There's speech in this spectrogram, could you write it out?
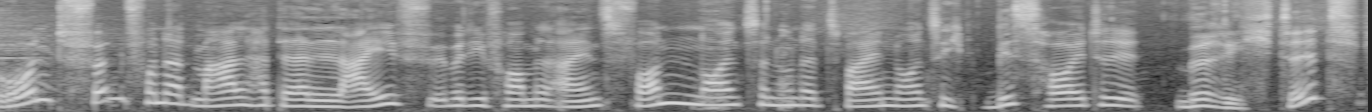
Rund 500 Mal hat er live über die Formel 1 von 1992 bis heute berichtet.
